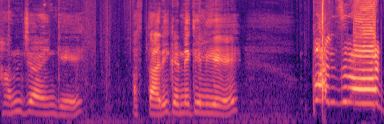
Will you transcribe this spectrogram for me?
हम जाएँगे अफ्तारी करने के लिए Burns Road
